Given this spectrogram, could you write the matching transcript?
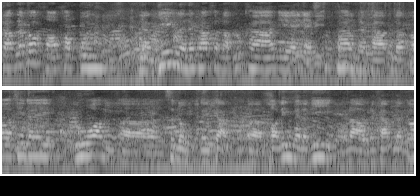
ครับแล้วก็ขอขอบคุณ อย่างยิ่งเลยนะครับสำหรับลูกค้า AIS ทุกท่านนะครับ แล้วก็ที่ได้ร่วมเอ่อสนุกในกับเอ่อ Calling Melody ของเรานะครับ แล้วก็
